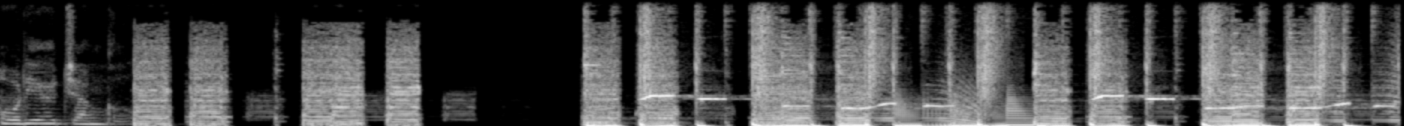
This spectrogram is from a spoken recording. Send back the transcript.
Audio Jungle.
